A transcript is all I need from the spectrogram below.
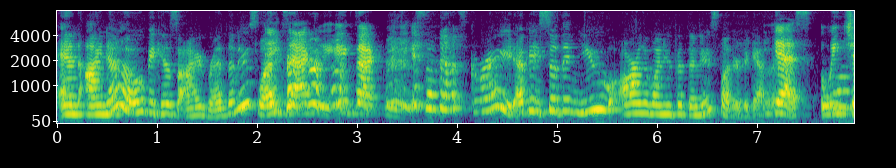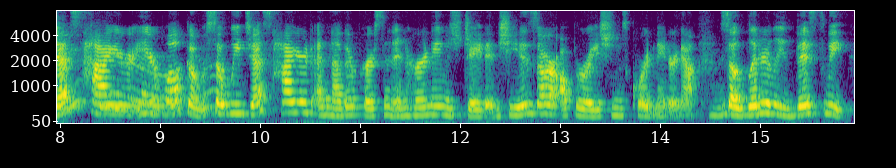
And I know because I read the newsletter. exactly, exactly. so that's great. Okay, so then you are the one who put the newsletter together. Yes, we Well, just hired. you. You're welcome. So we just hired another person, and her name is Jaden. She is our operations coordinator now. Okay. So literally this week,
